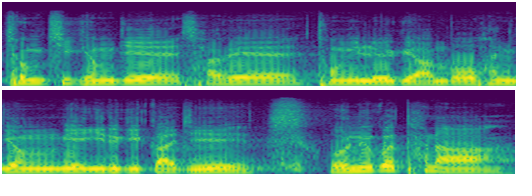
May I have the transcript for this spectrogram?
정치, 경제, 사회, 통일, 외교, 안보, 환경에 이르기까지 어느 것 하나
